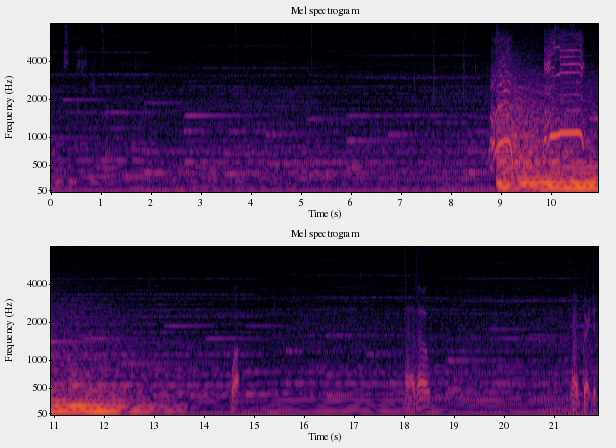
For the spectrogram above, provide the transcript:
I know someone's just being sad. what? Hello. Oh, great, just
